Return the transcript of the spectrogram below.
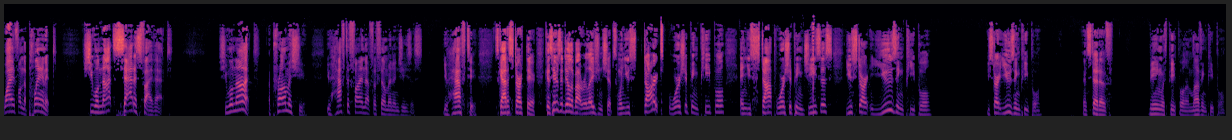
wife on the planet. She will not satisfy that. She will not. I promise you. You have to find that fulfillment in Jesus. You have to. It's got to start there. Because here's the deal about relationships. When you start worshiping people and you stop worshiping Jesus, you start using people. You start using people instead of being with people and loving people.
